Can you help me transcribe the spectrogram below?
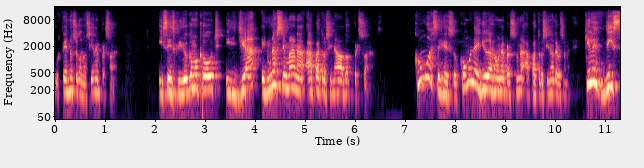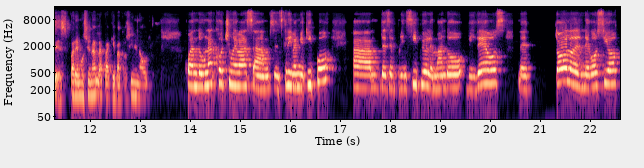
ustedes no se conocían en persona, y se inscribió como coach y ya en una semana ha patrocinado a dos personas. ¿Cómo haces eso? ¿Cómo le ayudas a una persona a patrocinar a otra persona? ¿Qué les dices para emocionarla para que patrocinen a otros? Cuando una coach nueva se inscribe en mi equipo, desde el principio le mando videos de todo lo del negocio,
